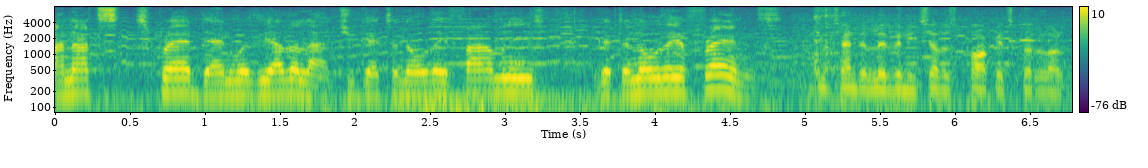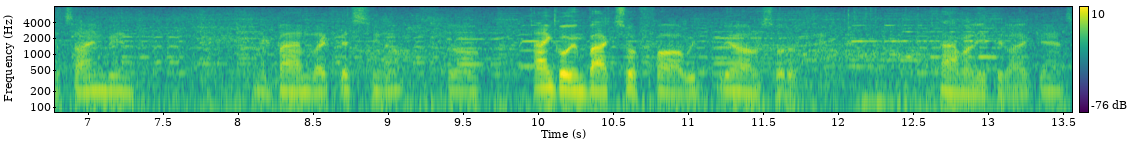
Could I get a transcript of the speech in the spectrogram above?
and that's spread then with the other lads. You get to know their families, you get to know their friends. We tend to live in each other's pockets quite a lot of the time, being in a band like this, you know. So, and going back so far, we, we are a sort of family, if you like, yes.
